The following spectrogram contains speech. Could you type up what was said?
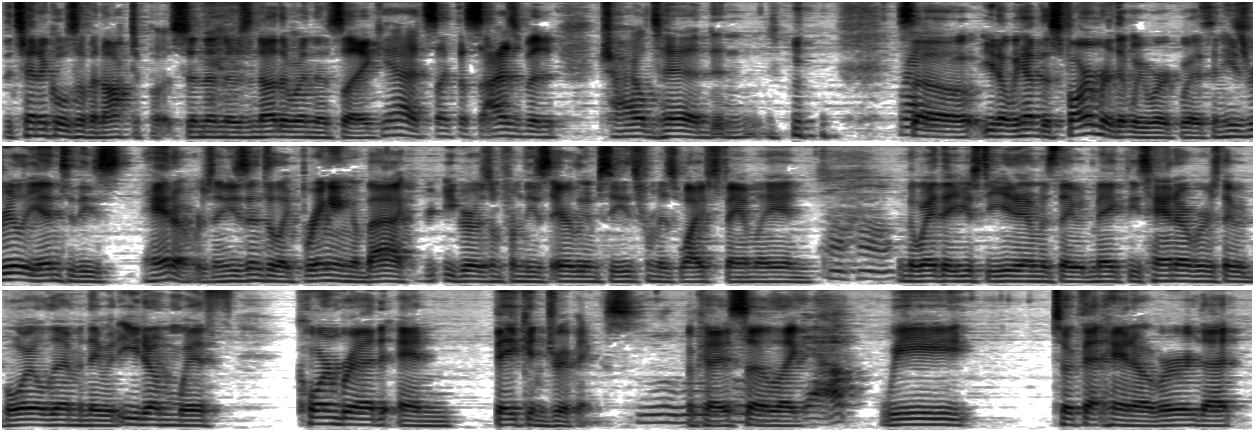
the tentacles of an octopus. And then there's another one that's like, yeah, it's like the size of a child's head. And so, you know, we have this farmer that we work with and he's really into these Hanovers and he's into like bringing them back. He grows them from these heirloom seeds from his wife's family. And, uh-huh. and the way they used to eat them is they would make these Hanovers, they would boil them and they would eat them with cornbread and bacon drippings. Mm-hmm. Okay. So, like, Yeah. we took that Hanover, that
